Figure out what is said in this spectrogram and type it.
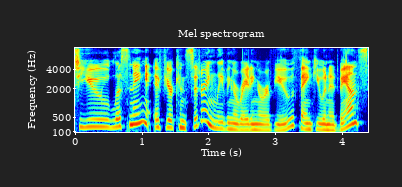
to you listening, if you're considering leaving a rating or review, thank you in advance.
